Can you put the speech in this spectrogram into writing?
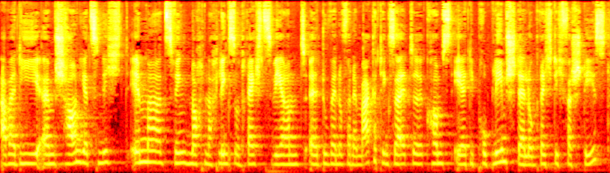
Aber die ähm, schauen jetzt nicht immer zwingend noch nach links und rechts, während äh, du, wenn du von der Marketingseite kommst, eher die Problemstellung richtig verstehst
